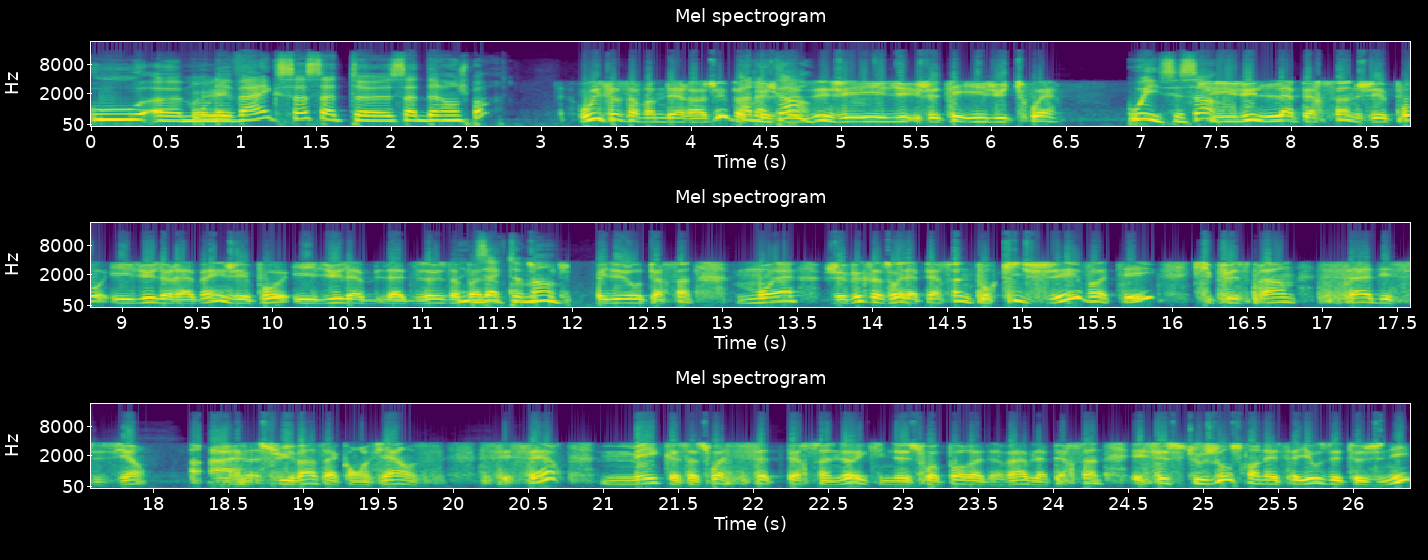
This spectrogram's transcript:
ou euh, mon Oui. évêque, ça, ça te ça te dérange pas? Oui, ça, ça va me déranger parce Ah, que je me dis, j'ai élu, je t'ai élu toi. Oui, c'est ça. J'ai élu la personne. J'ai pas élu le rabbin. J'ai pas élu la, la diseuse de Exactement. J'ai pas élu l'autre personne. Moi, je veux que ce soit la personne pour qui j'ai voté qui puisse prendre sa décision. À- suivant sa conscience, c'est certes, mais que ce soit cette personne-là et qu'il ne soit pas redevable à personne. Et c'est toujours ce qu'on a essayé aux États-Unis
